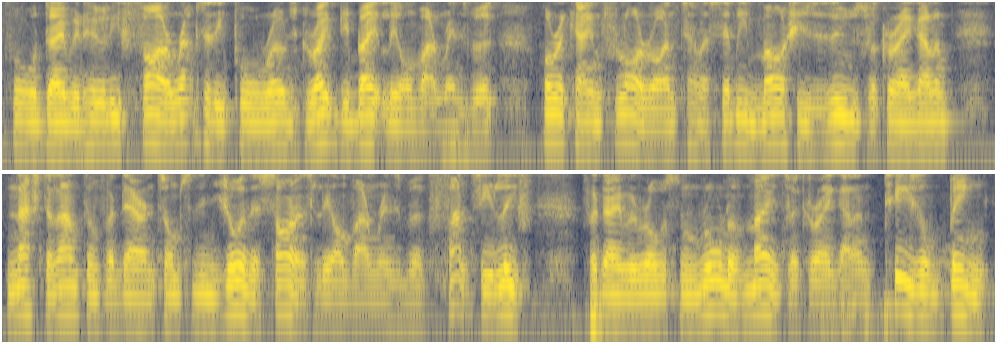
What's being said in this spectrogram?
for David Hooley. Fire Rhapsody, Paul Rhodes. Great Debate, Leon Van Rensburg. Hurricane Fly, Ryan Tamasebi. Marshes Zoos for Craig Allen. National Anthem for Darren Thompson. Enjoy the Silence, Leon Van Rensburg. Fancy Leaf for David Robertson. Rule of Maids for Craig Allen. Teasel Bing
